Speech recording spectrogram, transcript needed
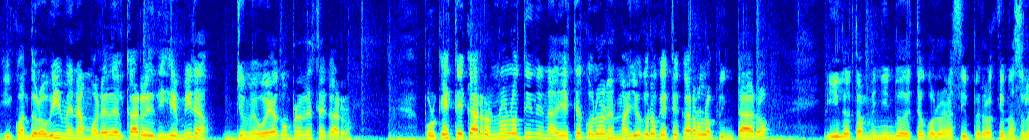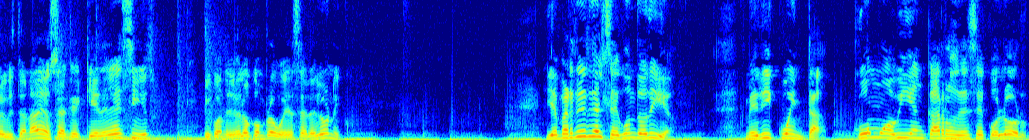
Y cuando lo vi me enamoré del carro y dije, mira, yo me voy a comprar este carro. Porque este carro no lo tiene nadie. Este color es más, yo creo que este carro lo pintaron y lo están vendiendo de este color así, pero es que no se lo he visto a nadie. O sea que quiere decir que cuando yo lo compre voy a ser el único. Y a partir del segundo día me di cuenta cómo habían carros de ese color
